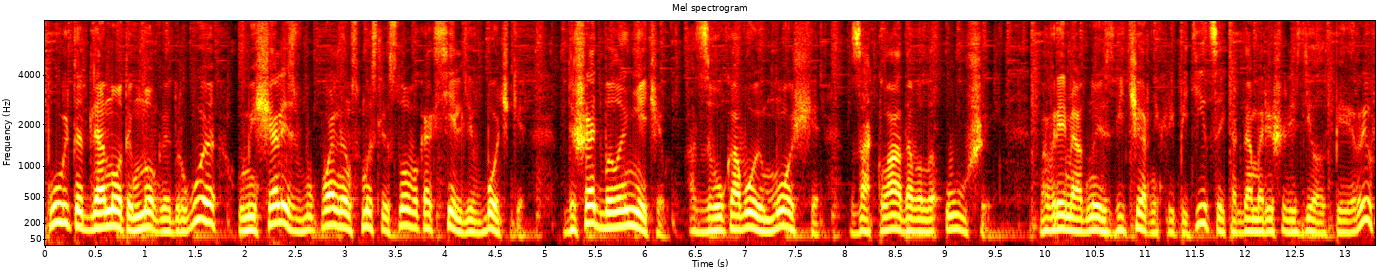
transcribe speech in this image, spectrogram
пульты для нот и многое другое умещались в буквальном смысле слова как сельди в бочке. Дышать было нечем, от звуковой мощи закладывало уши. Во время одной из вечерних репетиций, когда мы решили сделать перерыв,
